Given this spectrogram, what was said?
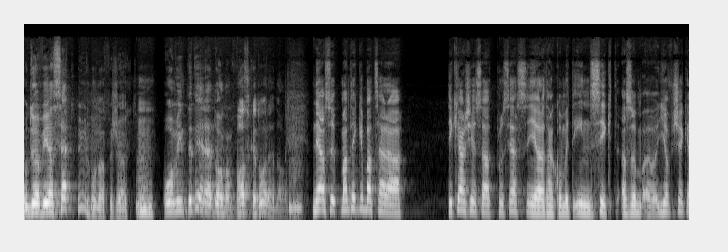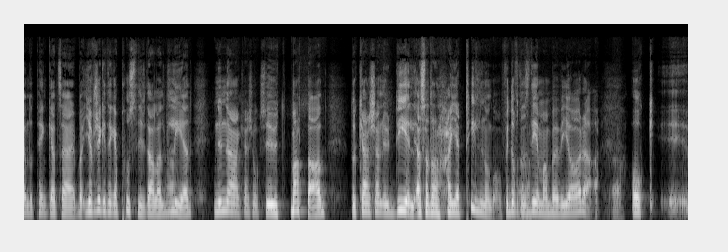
Och du, har- vi har sett hur hon har försökt. Mm. Och om inte det räddar honom, vad ska då rädda honom? Nej, alltså, man tänker bara att så här, det kanske är så att processen gör att han kommer till insikt. Alltså, äh, jag försöker ändå tänka att så här, jag försöker tänka positivt alla led. Nu när han kanske också är utmattad, då kanske han ur del, alltså att han hajar till någon gång. För det är oftast det man behöver göra. Och eh,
